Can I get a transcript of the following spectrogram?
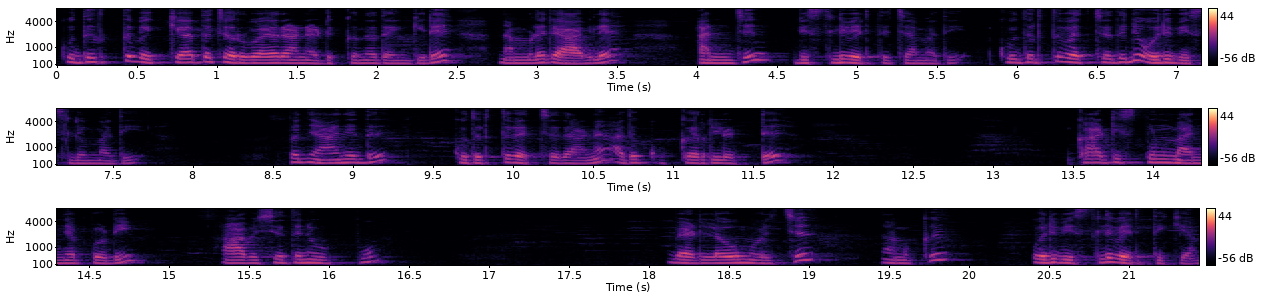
കുതിർത്ത് വെക്കാത്ത ചെറുപയറാണ് എടുക്കുന്നതെങ്കിൽ നമ്മൾ രാവിലെ അഞ്ച് വിസിൽ വരുത്തിച്ചാൽ മതി. കുതിർത്ത് വെച്ചതിന് ഒരു വിസിലും മതി. അപ്പം ഞാനിത് കുതിർത്ത് വെച്ചതാണ്. അത് കുക്കറിലിട്ട് കാ ടീസ്പൂൺ മഞ്ഞൾപ്പൊടി ആവശ്യത്തിന് ഉപ്പും വെള്ളവും ഒഴിച്ച് നമുക്ക് ഒരു വിസിൽ വരുത്തിക്കാം.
